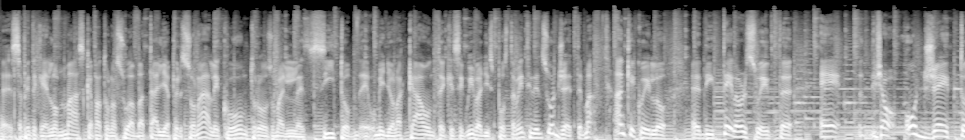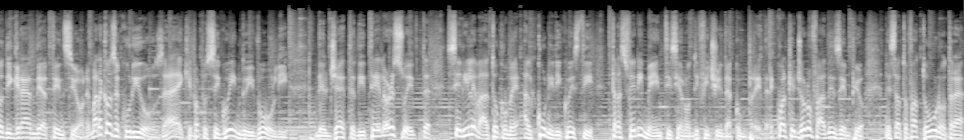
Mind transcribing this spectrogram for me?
Eh, sapete che Elon Musk ha fatto una sua battaglia personale contro insomma, il sito, eh, o meglio l'account che seguiva gli spostamenti del suo jet, ma anche quello eh, di Taylor Swift è diciamo, oggetto di grande attenzione. Ma la cosa curiosa è che proprio seguendo i voli del jet di Taylor Swift si è rilevato come alcuni di questi trasferimenti siano sono difficili da comprendere. Qualche giorno fa, ad esempio, ne è stato fatto uno tra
